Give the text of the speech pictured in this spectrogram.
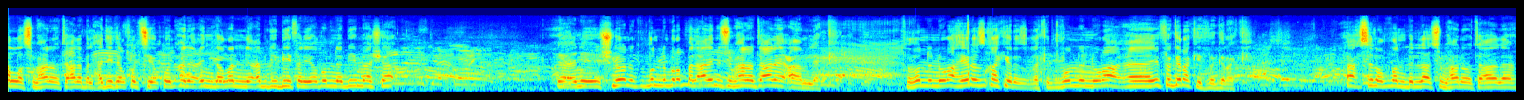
الله سبحانه وتعالى بالحديث القدسي يقول أنا عند ظن عبدي بي فليظن بي ما شاء. يعني شلون تظن برب العالمين سبحانه وتعالى يعاملك؟ تظن إنه راح يرزقك يرزقك. تظن إنه راح يفقرك يفقرك. أحسن الظن بالله سبحانه وتعالى.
